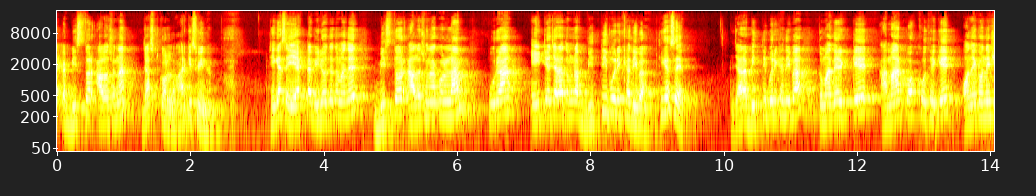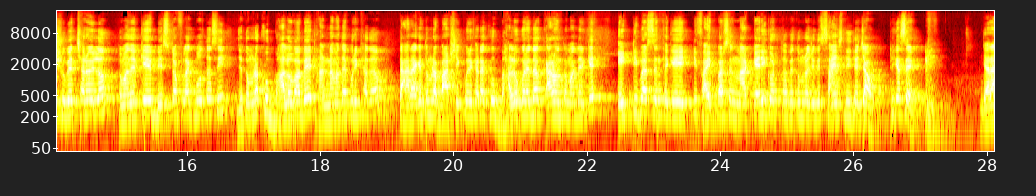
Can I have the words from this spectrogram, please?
একটা বিস্তর আলোচনা জাস্ট করলাম, আর কিছুই না। ঠিক আছে, এই একটা ভিডিওতে তোমাদের বিস্তর আলোচনা করলাম, পুরা এইটে যারা তোমরা বৃত্তি পরীক্ষা দিবা, ঠিক আছে? যারা বৃত্তি পরীক্ষা দিবা, তোমাদেরকে আমার পক্ষ থেকে অনেক অনেক শুভেচ্ছা রইল। তোমাদেরকে বেস্ট অফ লাক বলতেছি যে তোমরা খুব ভালোভাবে ঠান্ডা মাথায় পরীক্ষা দাও। তার আগে তোমরা বার্ষিক পরীক্ষাটা খুব ভালো করে দাও, কারণ তোমাদেরকে এইট্টি পার্সেন্ট থেকে eighty five percent mark carry করতে হবে তোমরা যদি সায়েন্স নিতে চাও, ঠিক আছে? যারা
